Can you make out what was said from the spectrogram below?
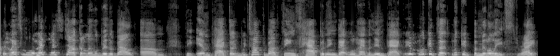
But let's more, let, let's talk a little bit about um, the impact. We talked about things happening that will have an impact. Look at the look at the Middle East, right?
